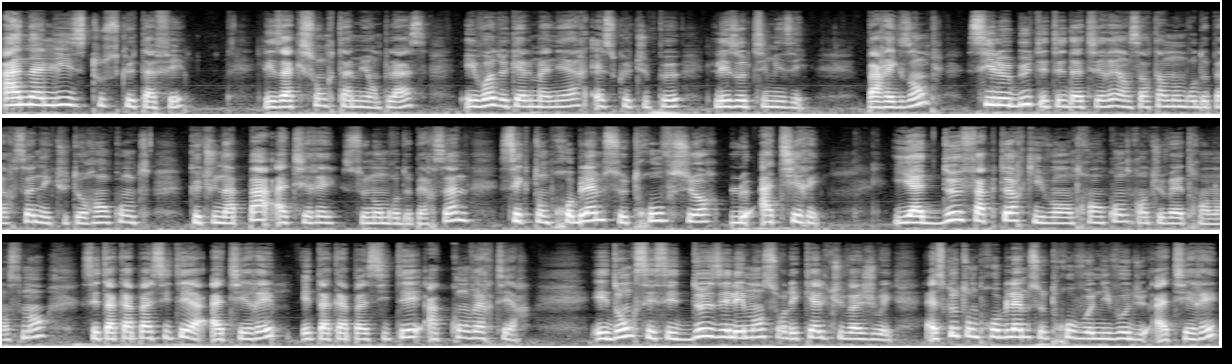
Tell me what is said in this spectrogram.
analyse tout ce que tu as fait, les actions que tu as mis en place, et vois de quelle manière est-ce que tu peux les optimiser. Par exemple, si le but était d'attirer un certain nombre de personnes et que tu te rends compte que tu n'as pas attiré ce nombre de personnes, c'est que ton problème se trouve sur le attirer. Il y a deux facteurs qui vont entrer en compte quand tu vas être en lancement, c'est ta capacité à attirer et ta capacité à convertir. Et donc, c'est ces deux éléments sur lesquels tu vas jouer. Est-ce que ton problème se trouve au niveau du attirer?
